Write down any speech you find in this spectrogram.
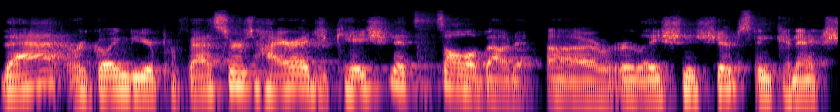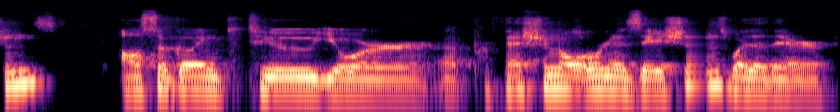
that, or going to your professors, higher education. It's all about uh, relationships and connections. Also going to your uh, professional organizations, whether they're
